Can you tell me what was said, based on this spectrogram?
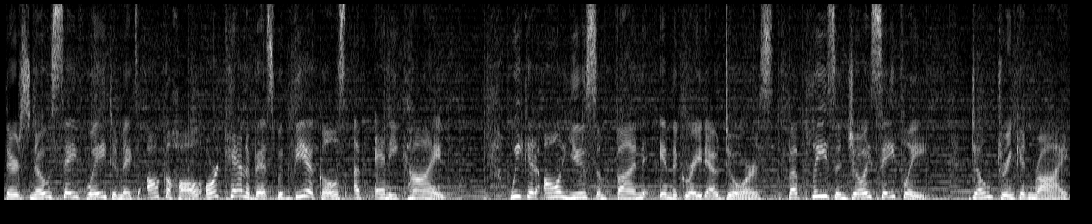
there's no safe way to mix alcohol or cannabis with vehicles of any kind. We can all use some fun in the great outdoors, but please enjoy safely. Don't drink and ride,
